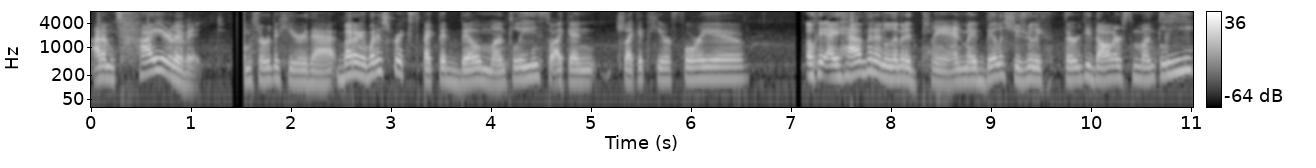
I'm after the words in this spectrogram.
and I'm tired of it. I'm sorry to hear that. By the uh, way, what is your expected bill monthly so I can check it here for you? Okay, I have an unlimited plan. My bill is usually $30 monthly.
